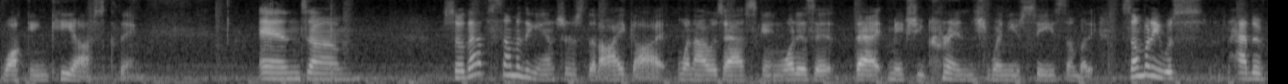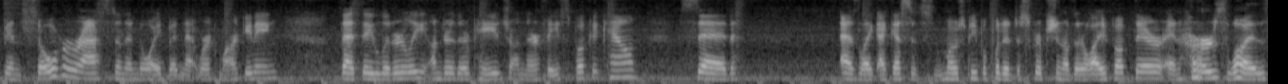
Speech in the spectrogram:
walking kiosk thing. And um, so that's some of the answers that I got when I was asking what is it that makes you cringe when you see somebody. Somebody was had to have been so harassed and annoyed by network marketing that they literally under their page on their Facebook account said as like I guess it's most people put a description of their life up there and hers was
